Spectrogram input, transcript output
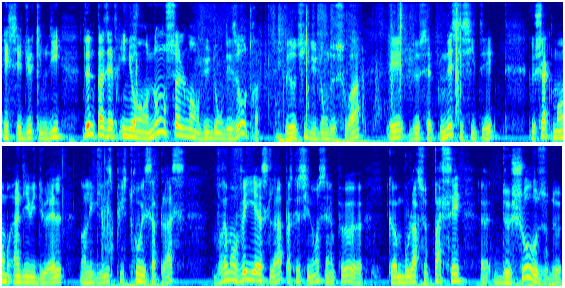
et c'est Dieu qui nous dit de ne pas être ignorant non seulement du don des autres, mais aussi du don de soi et de cette nécessité que chaque membre individuel dans l'Église puisse trouver sa place. Vraiment veiller à cela, parce que sinon c'est un peu euh, comme vouloir se passer euh, de choses, de,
